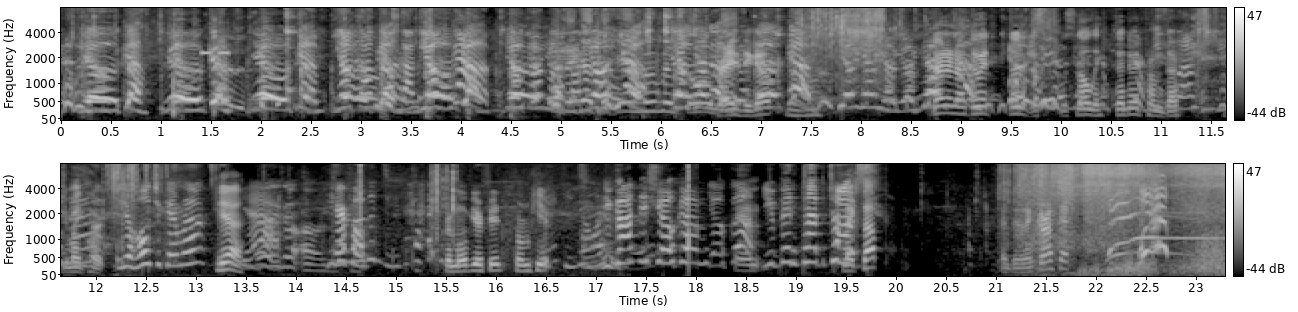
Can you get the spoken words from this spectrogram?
Jochem, Jochem, Jochem, Jochem, Jochem, Jochem, Jochem, Jochem, Ready to go? No, no, no, do it, do it just slowly. Don't do it from there. You might hurt. You hold your camera? Yeah. yeah. Oh, Careful. Remove your feet from here. You got this, Jochem. Jochem, you've been pep talked. Legs up. And then cross it.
